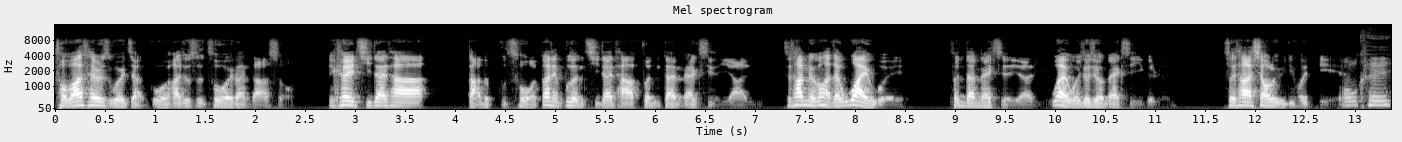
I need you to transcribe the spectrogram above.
，Tobias Harris 我也讲过，他就是错位单打手，你可以期待他打的不错，但你不能期待他分担 Maxi 的压力，就他没有办法在外围分担 Maxi 的压力，外围就只有 Maxi 一个人。所以他的效率一定会跌。OK，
